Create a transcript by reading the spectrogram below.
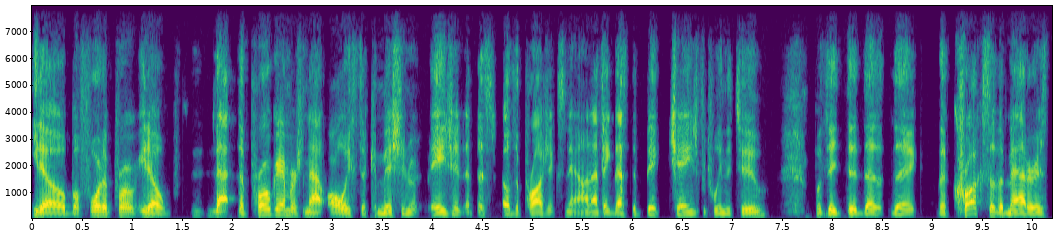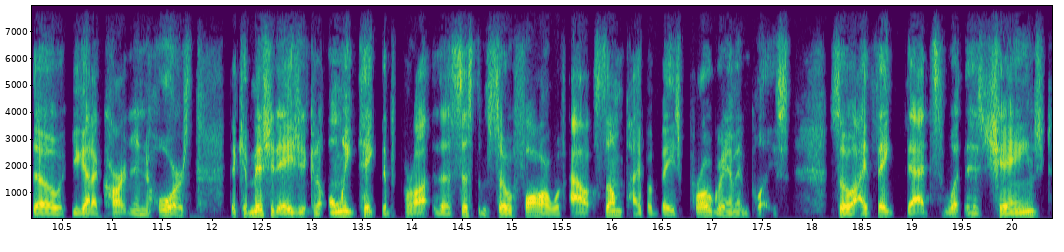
you know before the pro you know that the programmer is not always the commission agent at this of the projects now and i think that's the big change between the two. But the the the the, the crux of the matter is though you got a cart and horse. The commission agent can only take the pro, the system so far without some type of base program in place. So i think that's what has changed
